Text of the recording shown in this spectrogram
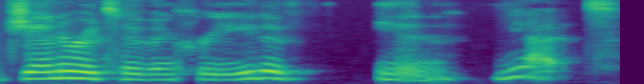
generative and creative in yet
